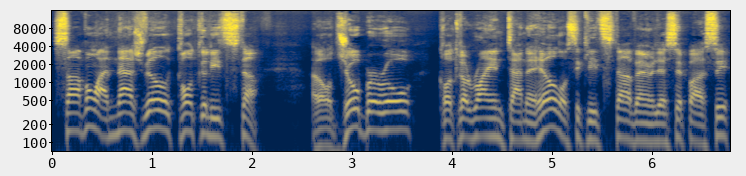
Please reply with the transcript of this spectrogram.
s'en vont à Nashville contre les Titans. Alors, Joe Burrow contre Ryan Tannehill. On sait que les Titans avaient un laissé-passer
